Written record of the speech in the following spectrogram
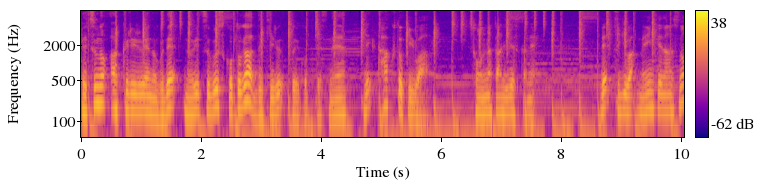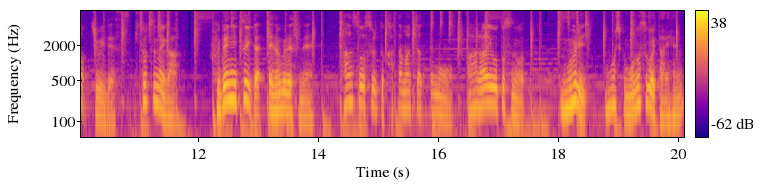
別のアクリル絵の具で塗りつぶすことができるということですね。で描く時はそんな感じですかね。で次はメンテナンスの注意です。1つ目が筆についた絵の具ですね。乾燥すると固まっちゃっても洗い落とすのが無理。もしくはものすごい大変？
